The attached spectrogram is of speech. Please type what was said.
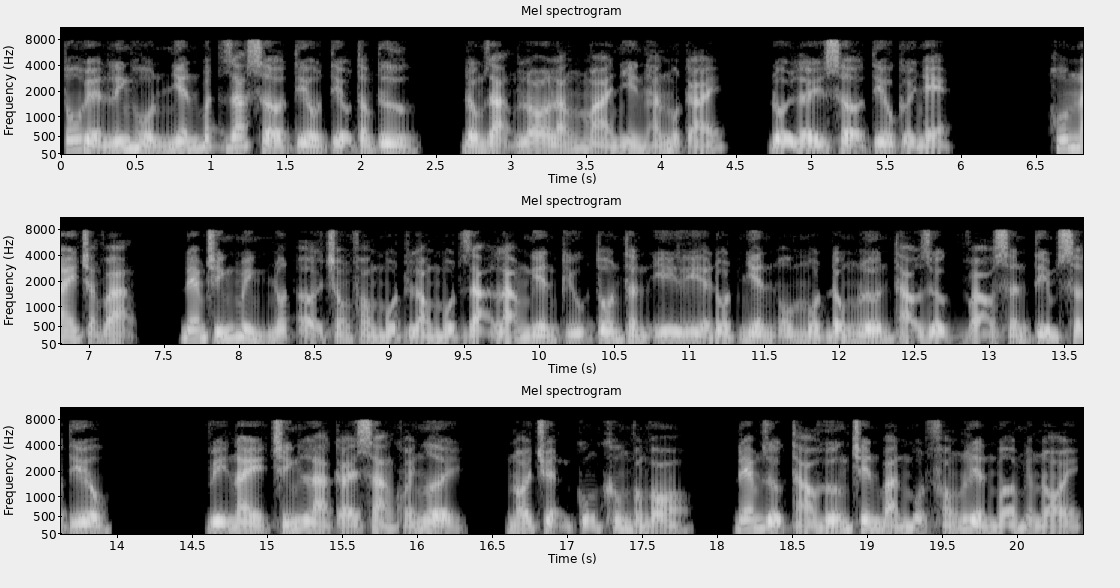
Tô huyền linh hồn nhiên bất giác sở tiêu tiểu tâm tư, đồng dạng lo lắng mà nhìn hắn một cái, đổi lấy sở tiêu cười nhẹ. Hôm nay chẳng vạng, đem chính mình nhốt ở trong phòng một lòng một dạ làm nghiên cứu tôn thần y y đột nhiên ôm một đống lớn thảo dược vào sân tìm sở tiêu. Vị này chính là cái sảng khoái người, nói chuyện cũng không vòng vo, đem dược thảo hướng trên bàn một phóng liền mở miệng nói,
